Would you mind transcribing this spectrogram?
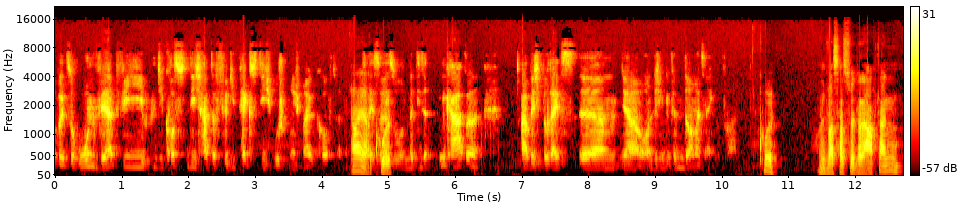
doppelt so hohen Wert wie die Kosten, die ich hatte für die Packs, die ich ursprünglich mal gekauft habe. Ah ja, das heißt cool. also, mit dieser Karte habe ich bereits ähm, ja, ordentlichen Gewinn damals eingefahren. Cool. Und was hast du danach dann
